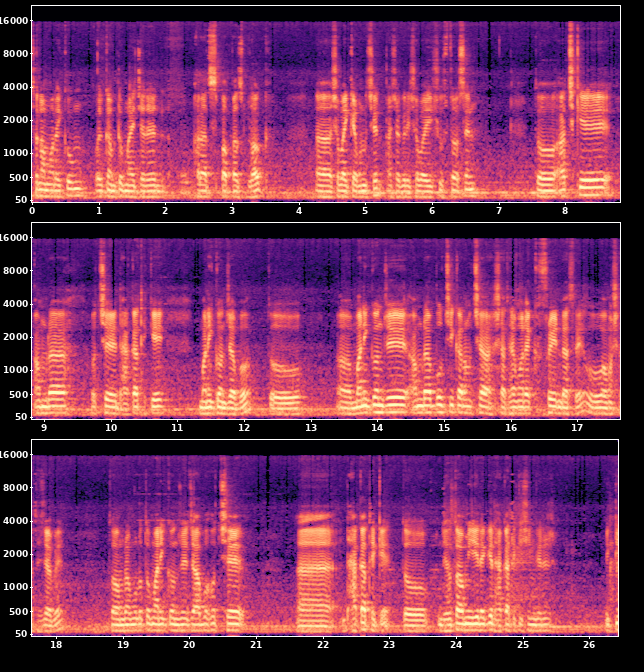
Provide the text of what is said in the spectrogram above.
আসসালামু আলাইকুম welcome to my channel Araj papa's blog সবাই কেমন আছেন? আশা করি সবাই সুস্থ আছেন। তো আজকে আমরা হচ্ছে ঢাকা থেকে মানিকগঞ্জ যাব। তো মানিকগঞ্জে আমরা বলছি কারণ হচ্ছে সাথে আমার এক ফ্রেন্ড আছে, ও আমার সাথে যাবে। তো আমরা মূলত মানিকগঞ্জে যাব হচ্ছে ঢাকা থেকে। তো যেহেতু আমি এর আগে ঢাকা থেকে সিঙ্গারের একটি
